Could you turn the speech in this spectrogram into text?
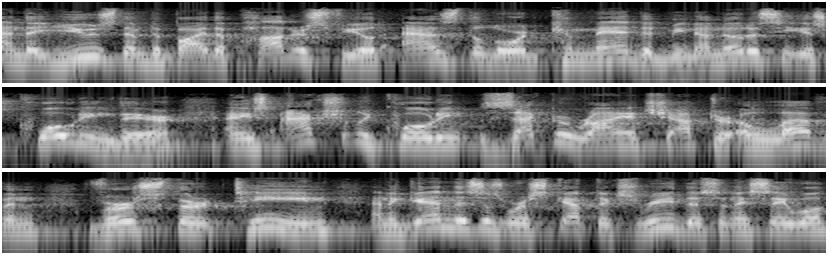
and they used them to buy the potter's field as the Lord commanded me. Now, notice he is quoting there, and he's actually quoting Zechariah chapter 11, verse 13. And again, this is where skeptics read this and they say, well,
